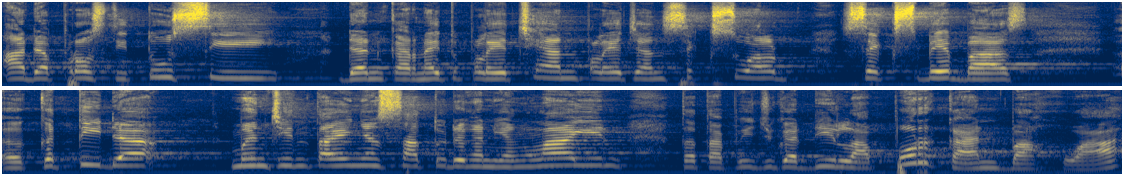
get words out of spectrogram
ada prostitusi dan karena itu pelecehan-pelecehan seksual, seks bebas, eh, ketidak mencintainya satu dengan yang lain, tetapi juga dilaporkan bahwa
